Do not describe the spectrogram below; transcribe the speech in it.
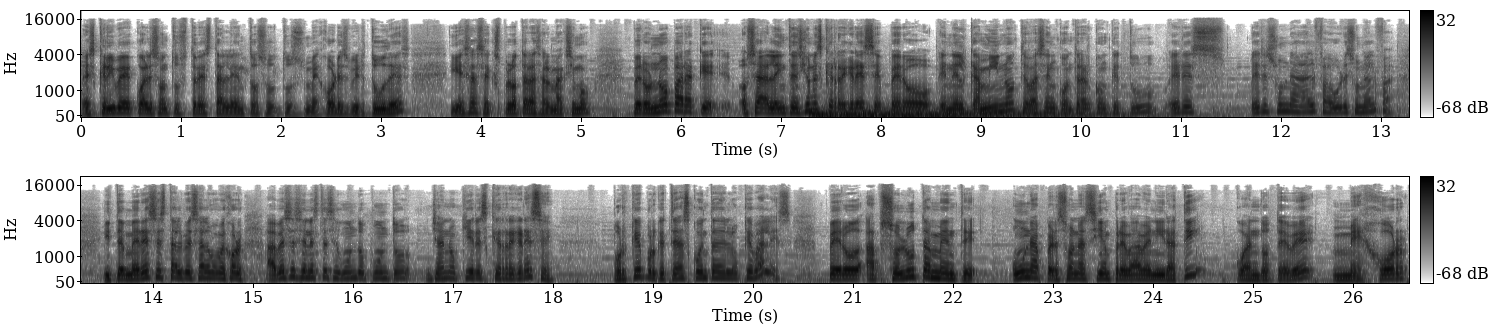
escribe cuáles son tus tres talentos o tus mejores virtudes y esas explótalas al máximo, pero no para que, o sea, la intención es que regrese, pero en el camino te vas a encontrar con que tú eres eres una alfa o eres un alfa y te mereces tal vez algo mejor. A veces en este segundo punto ya no quieres que regrese. ¿Por qué? Porque te das cuenta de lo que vales. Pero absolutamente una persona siempre va a venir a ti cuando te ve mejor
